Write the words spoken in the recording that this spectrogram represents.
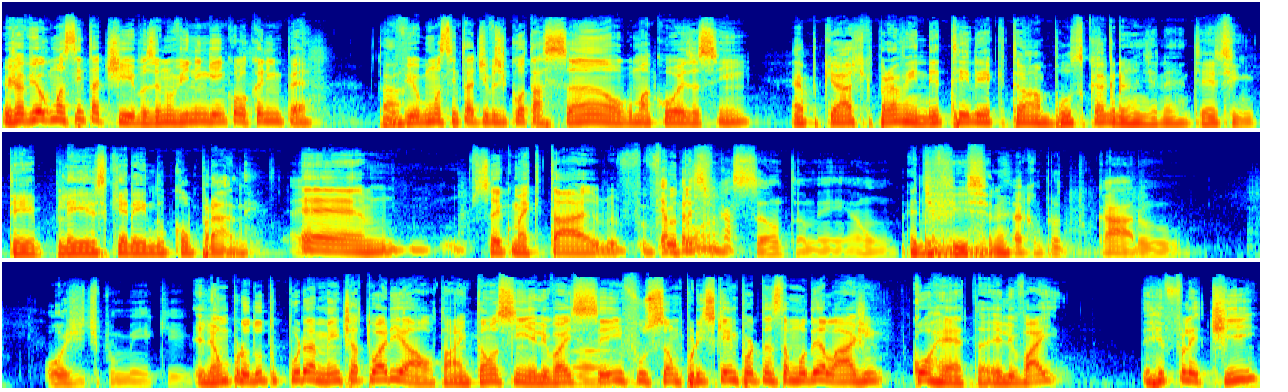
Eu já vi algumas tentativas, eu não vi ninguém colocando em pé. Tá. Eu vi algumas tentativas de cotação, alguma coisa assim. É porque eu acho que para vender teria que ter uma busca grande, né? Ter, assim, ter players querendo comprar, né? É, não sei como é que tá. E a precificação também é um. É difícil, né? Será que é um produto caro? hoje, tipo, meio que. Ele é um produto puramente atuarial, tá? Então, assim, ele vai ah. ser em função. Por isso que é a importância da modelagem correta. Ele vai refletir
